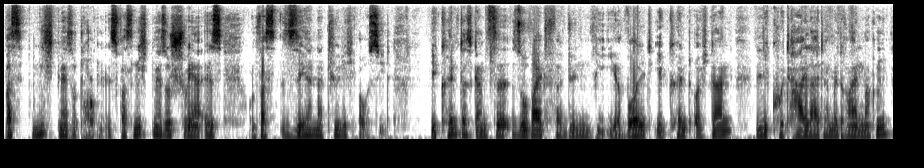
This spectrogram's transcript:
was nicht mehr so trocken ist, was nicht mehr so schwer ist und was sehr natürlich aussieht. Ihr könnt das Ganze so weit verdünnen, wie ihr wollt. Ihr könnt euch dann Liquid Highlighter mit reinmachen.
